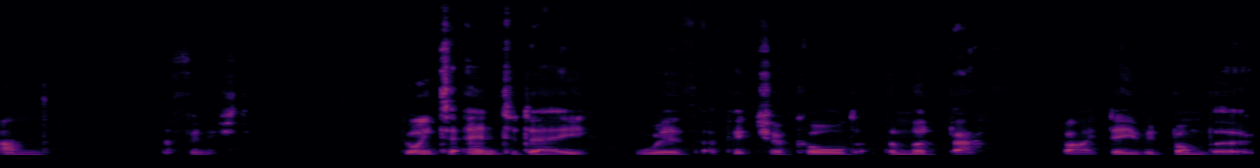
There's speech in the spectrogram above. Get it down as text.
and the finished. Going to end today with a picture called The Mud Bath by David Bomberg.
